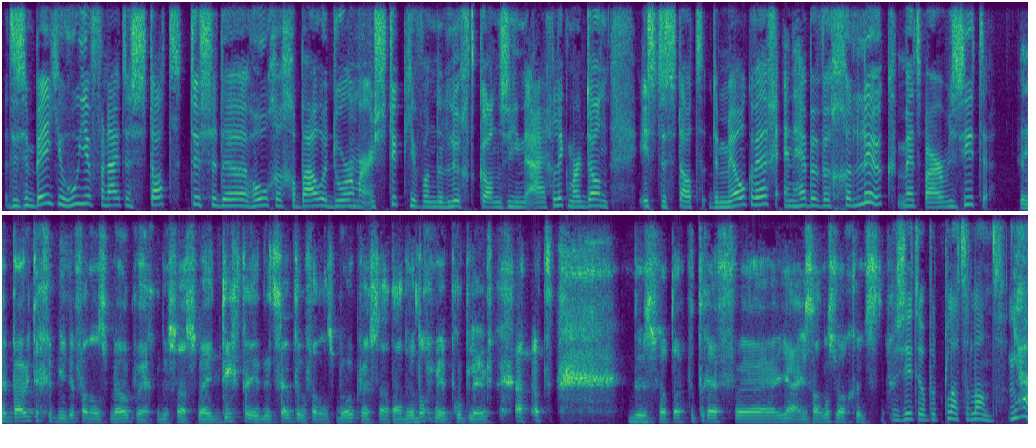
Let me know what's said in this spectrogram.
Het is een beetje hoe je vanuit een stad tussen de hoge gebouwen door maar een stukje van de lucht kan zien eigenlijk. Maar dan is de stad de Melkweg en hebben we geluk met waar we zitten in de buitengebieden van ons melkweg. Dus als wij dichter in het centrum van ons melkweg staan, hadden we nog meer problemen gehad. Dus wat dat betreft uh, ja, is alles wel gunstig. We zitten op het platteland. Ja,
